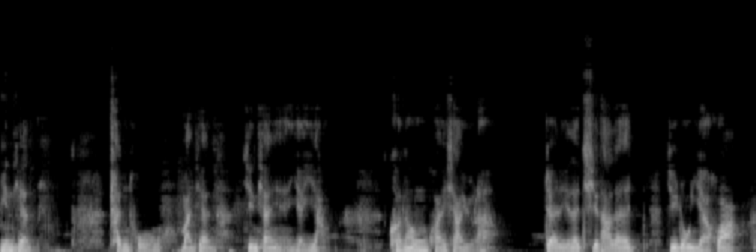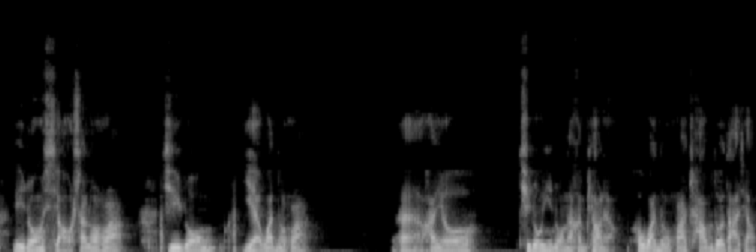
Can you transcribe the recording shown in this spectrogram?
阴天，尘土漫天。今天也也一样，可能快下雨了。这里的其他的几种野花，一种小山螺花，几种野豌豆花，呃，还有其中一种呢很漂亮，和豌豆花差不多大小，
